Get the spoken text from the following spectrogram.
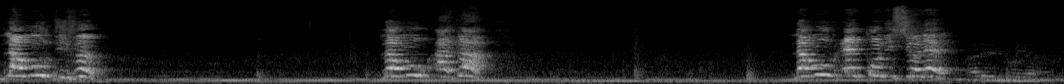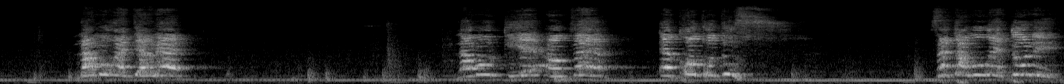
l'amour divin, l'amour agape, l'amour inconditionnel, l'amour éternel, l'amour qui est envers et contre tous. Cet amour est donné.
